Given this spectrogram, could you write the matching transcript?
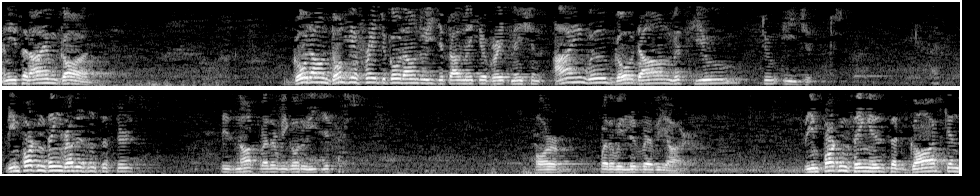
And he said, I am God. Go down, don't be afraid to go down to Egypt. I'll make you a great nation. I will go down with you to Egypt. The important thing, brothers and sisters, is not whether we go to Egypt or whether we live where we are. The important thing is that God can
